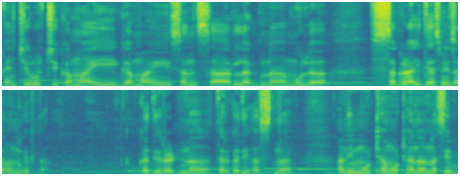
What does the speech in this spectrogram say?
त्यांची रोजची कमाई गमाई संसार लग्न मुलं सगळा इतिहास मी जाणून घेतला. कधी रडणं तर कधी हसणं आणि मोठ्या मोठ्यानं नसीब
